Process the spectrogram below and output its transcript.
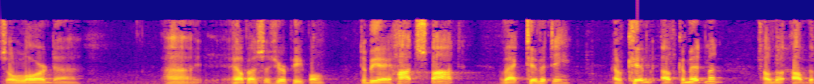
So Lord, uh, uh, help us as your people to be a hot spot of activity, of of commitment, of the of the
